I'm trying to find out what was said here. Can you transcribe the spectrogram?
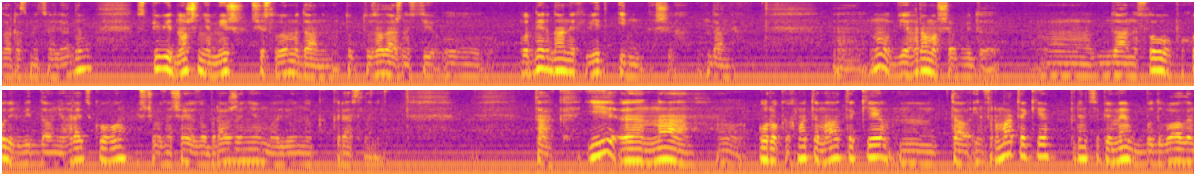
зараз ми це глянемо, співвідношення між числовими даними, тобто в залежності е, одних даних від інших даних. Е, Ну, діаграма ще від е, дане слово походить від давньогрецького, що означає зображення, малюнок, креслення. Так, і е, на е, уроках математики та інформатики, в принципі, ми будували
